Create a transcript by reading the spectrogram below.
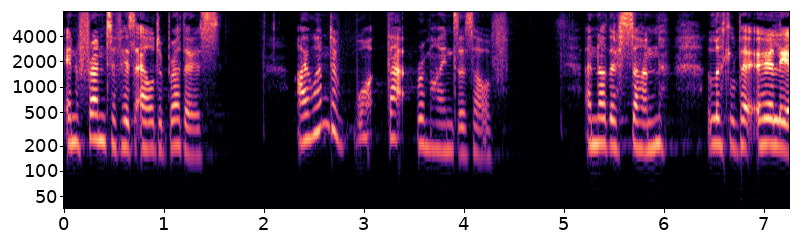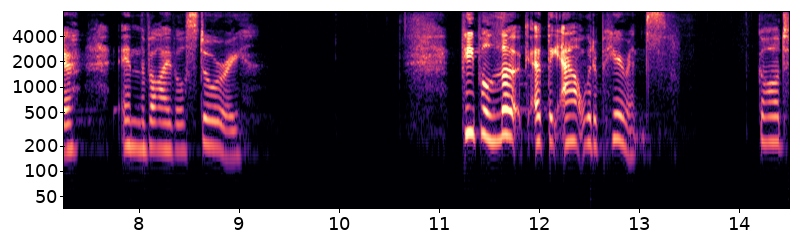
in front of his elder brothers. I wonder what that reminds us of. Another son a little bit earlier in the Bible story. People look at the outward appearance. God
